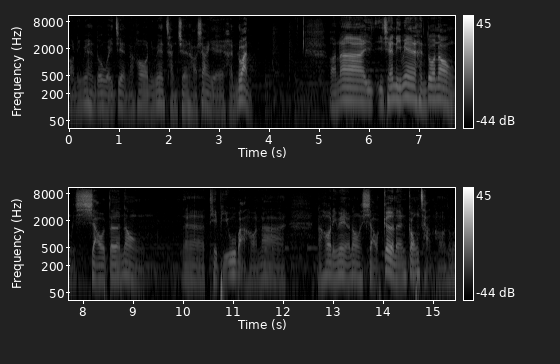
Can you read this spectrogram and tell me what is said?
哦，里面很多违建，然后里面产权好像也很乱。啊，那以以前里面很多那种小的那种呃铁皮屋吧，哈，那然后里面有那种小个人工厂，哈，什么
